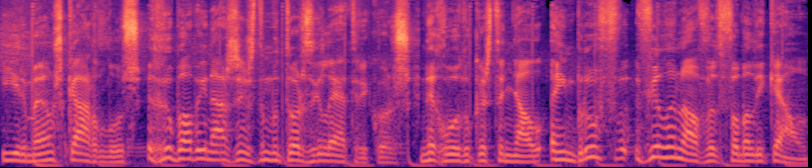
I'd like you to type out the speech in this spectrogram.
Irmãos Carlos, rebobinagens de motores elétricos, na Rua do Castanhal, em Bruf, Vila Nova de Famalicão.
